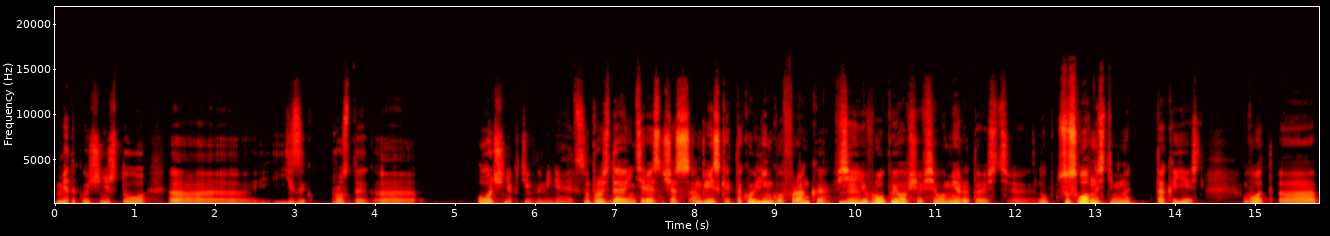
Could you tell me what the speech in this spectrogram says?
у меня такое ощущение, что э, язык просто очень активно меняется. Ну, просто, да, интересно, сейчас английский — это такой лингва франка всей да. Европы и вообще всего мира, то есть, э, ну, с условностями, ну, так и есть. Вот. А,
